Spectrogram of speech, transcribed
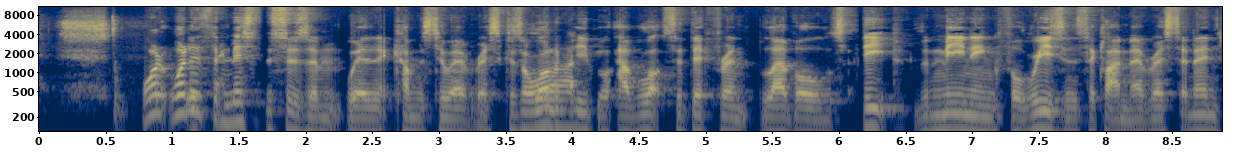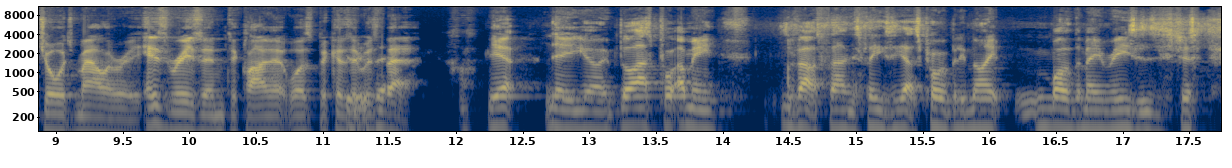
What what is the mysticism when it comes to Everest? Because a lot of people have lots of different levels, deep, meaningful reasons to climb Everest. And then George Mallory, his reason to climb it was because it was there. Yeah, there you go. But that's, pro- I mean, without standing sleazy, that's probably my one of the main reasons. It's just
